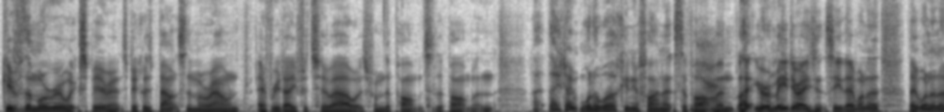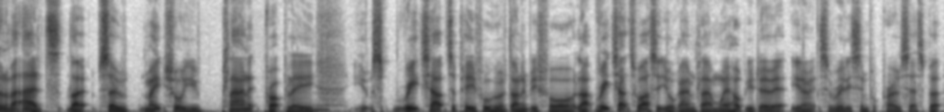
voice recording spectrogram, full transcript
give them a real experience because bounce them around every day for two hours from department to department like, they don't want to work in your finance department. Like you're a media agency they want to they want to learn about ads. Like so make sure you plan it properly. Mm-hmm. You reach out to people who have done it before. Like reach out to us at YourGamePlan. We'll help you do it. You know it's a really simple process but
